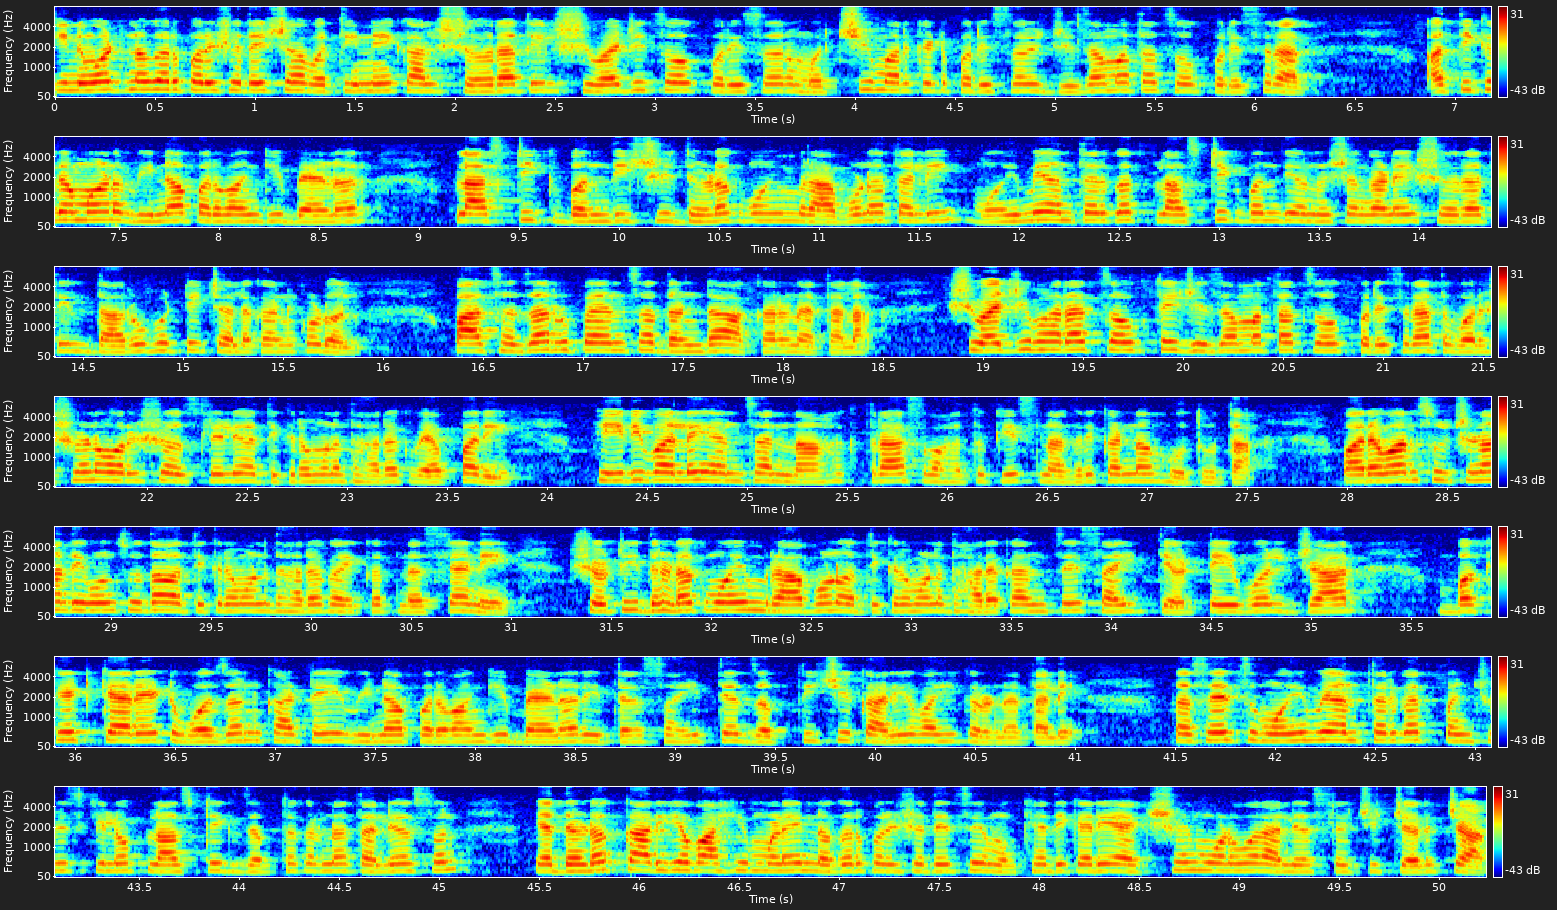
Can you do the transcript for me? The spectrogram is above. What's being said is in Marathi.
किनवट नगर परिषदेच्या वतीने काल शहरातील शिवाजी चौक परिसर मच्छी मार्केट परिसर जिजामाता चौक परिसरात अतिक्रमण विना परवानगी बॅनर प्लास्टिक बंदीची धडक मोहीम राबवण्यात आली. मोहिमेअंतर्गत प्लास्टिक बंदी अनुषंगाने शहरातील दारूभट्टी चालकांकडून पाच हजार रुपयांचा दंड आकारण्यात आला. शिवाजी महाराज चौक ते जिजामाता चौक परिसरात वर्षानुवर्ष असलेले अतिक्रमणधारक व्यापारी फेरीवाले यांचा नाहक त्रास वाहतुकीस नागरिकांना होत होता. वारंवार सूचना देऊन सुद्धा अतिक्रमणधारक ऐकत नसल्याने शेवटी धडक मोहीम राबवून अतिक्रमणधारकांचे साहित्य टेबल जार बकेट कॅरेट वजन काटे विना परवानगी बॅनर इतर साहित्य जप्तीची कार्यवाही करण्यात आली. तसेच मोहिमेअंतर्गत पंचवीस किलो प्लास्टिक जप्त करण्यात आले असून या धडक कार्यवाहीमुळे नगर परिषदेचे मुख्याधिकारी ॲक्शन मोडवर आले असल्याची चर्चा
